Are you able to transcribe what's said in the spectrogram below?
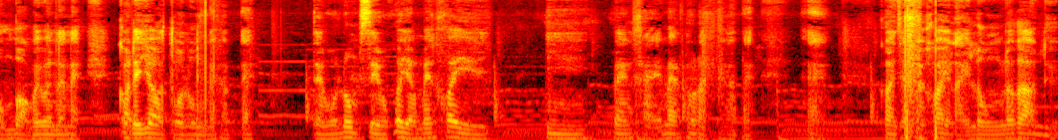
ผมบอกไว้วันนั้นนะก็ได้ย่อตัวลงนะครับนะแต่วอลุ่มเซลล์ก็ยังไม่ค่อยมีแรงขายมากเท่าไหร่นะครับนะอ่าก็จะค่อยๆไหลลงแล้วก็หรือ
